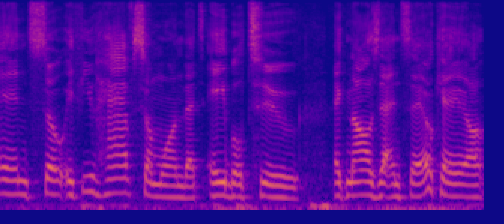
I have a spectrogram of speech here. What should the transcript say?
And so, if you have someone that's able to acknowledge that and say, "Okay, uh,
